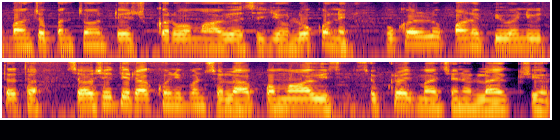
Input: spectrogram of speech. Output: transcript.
પાંચસો પંચાવન ટેસ્ટ કરવામાં આવ્યા છે જે લોકોને ઉકાળેલું પાણી પીવાની તથા સાવચેતી રાખવાની પણ સલાહ આપવામાં આવી છે. Subscribe my channel like share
